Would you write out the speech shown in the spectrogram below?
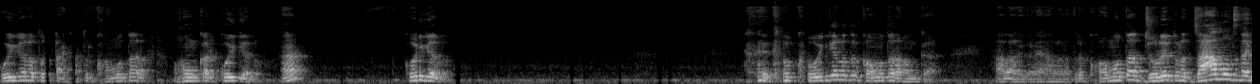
কই গেল তোর টাকা? তোর ক্ষমতার অহংকার কই গেল? হ্যাঁ? কই গেল? কই গেল তোর ক্ষমতার অহংকার? হালার হালার, তোর ক্ষমতার জোরে তোরা যা মন তাই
